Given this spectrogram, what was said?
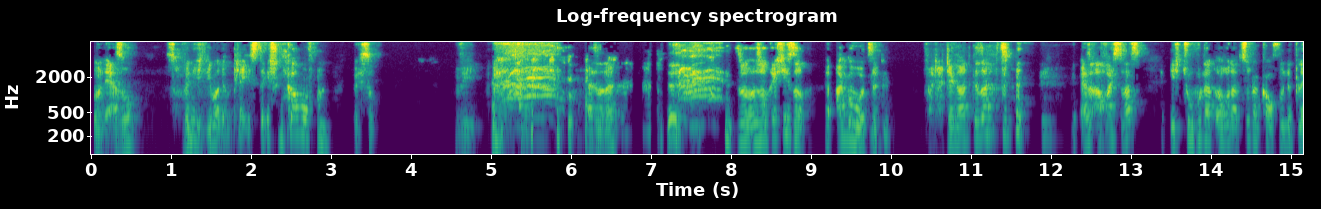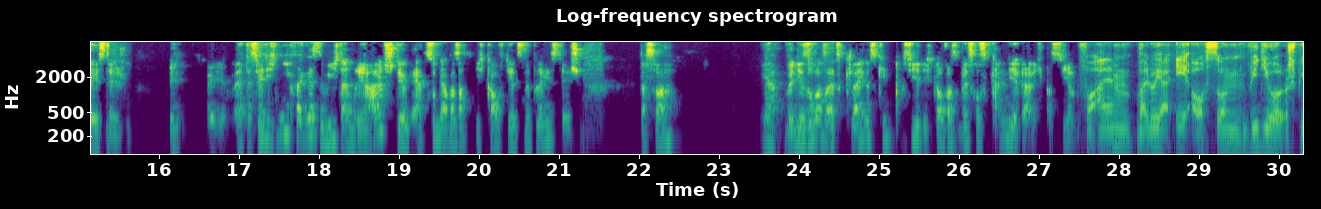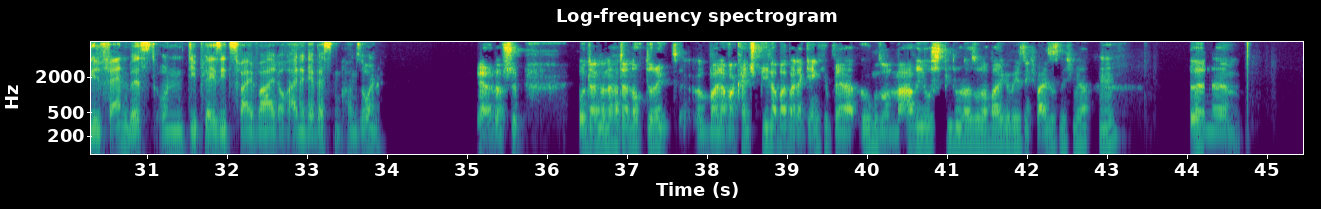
Und er so, so will ich lieber eine Playstation kaufen? Ich so, wie? Also, ne? so, so richtig so angewurzelt. Was hat der gerade gesagt? er so, ach, weißt du was? Ich tue 100 Euro dazu, dann kaufen wir eine Playstation. Ich, äh, das werde ich nie vergessen, wie ich da im Real stehe und er zu mir aber sagt, ich kaufe dir jetzt eine Playstation. Das war, ja, wenn dir sowas als kleines Kind passiert, ich glaube, was Besseres kann dir gar nicht passieren. Vor allem, weil du ja eh auch so ein Videospiel-Fan bist und die PlayStation 2 war halt auch eine der besten Konsolen. Ja, das stimmt. Und dann, dann hat er noch direkt, weil da war kein Spiel dabei, bei der GameCube wäre irgend so ein Mario-Spiel oder so dabei gewesen, ich weiß es nicht mehr. Mhm. Ähm,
